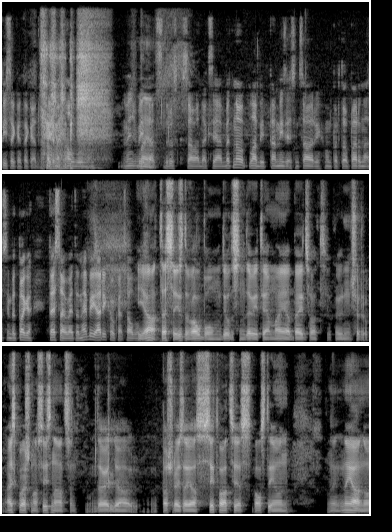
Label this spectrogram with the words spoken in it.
pisaka tā kā tas pirmais albums. Viņš bija Nu jā. tāds drusku savādāks, jā, bet, nu, labi, tam iziesim cauri un par to parunāsim. Bet, paga, Tesai, vai tā nebija arī kaut kāds albums? Jā, tas izdeva albumu 29. maijā beidzot. Viņš ar aizkavēšanos iznāca dēļ pašreizējās situācijas valstī. Un, nu, jā, nu,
